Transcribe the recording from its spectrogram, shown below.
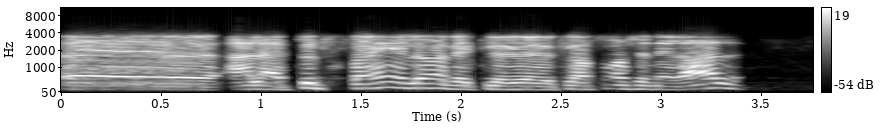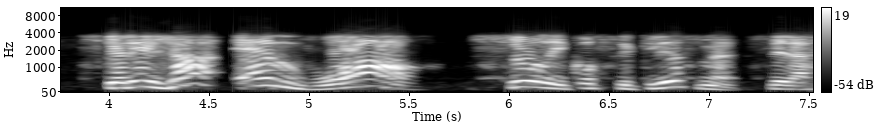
euh, à la toute fin, là, avec le classement général, ce que les gens aiment voir sur les courses cyclisme, c'est la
